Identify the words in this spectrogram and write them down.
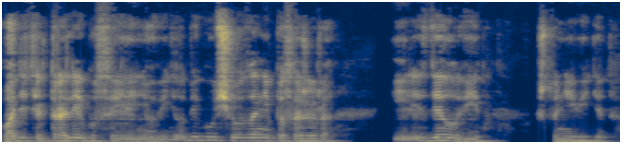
Водитель троллейбуса или не увидел бегущего за ним пассажира, или сделал вид, что не видит.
